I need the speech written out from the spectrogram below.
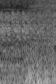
you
